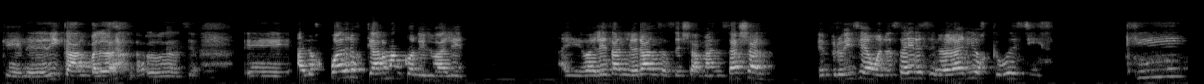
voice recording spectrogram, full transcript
que le dedican, eh, a los cuadros que arman con el ballet. ballet Añoranza se llama, ensayan en provincia de Buenos Aires en horarios que vos decís, ¿qué?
